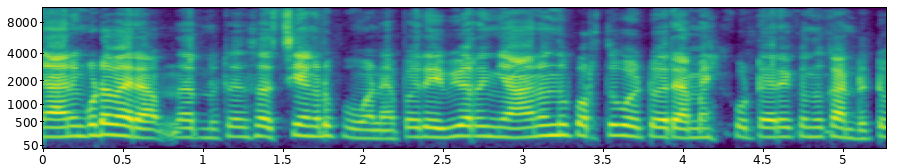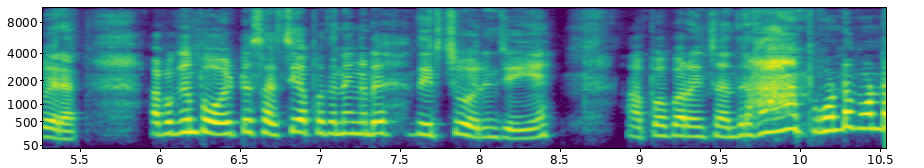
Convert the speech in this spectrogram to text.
ഞാനും കൂടെ വരാം എന്ന് പറഞ്ഞിട്ട് സച്ചി അങ്ങോട്ട് പോവാണ്. അപ്പോൾ രവി പറയും ഞാനൊന്ന് പുറത്ത് പോയിട്ട് വരാമേ കൂട്ടുകാരെയൊക്കെ ഒന്ന് കണ്ടിട്ട് വരാം. അപ്പോഴേക്കും പോയിട്ട് സച്ചി അപ്പോൾ തന്നെ ഇങ്ങോട്ട് തിരിച്ചു പോരും ചെയ്യേ. അപ്പോൾ പറയും ചന്ദ്ര ആ പോണ്ട പോണ്ട.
